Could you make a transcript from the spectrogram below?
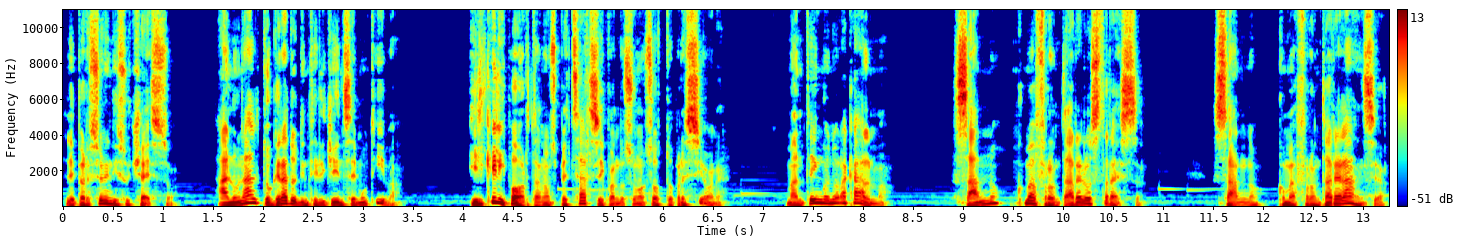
Le persone di successo hanno un alto grado di intelligenza emotiva, il che li porta a non spezzarsi quando sono sotto pressione. Mantengono la calma, sanno come affrontare lo stress, sanno come affrontare l'ansia,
